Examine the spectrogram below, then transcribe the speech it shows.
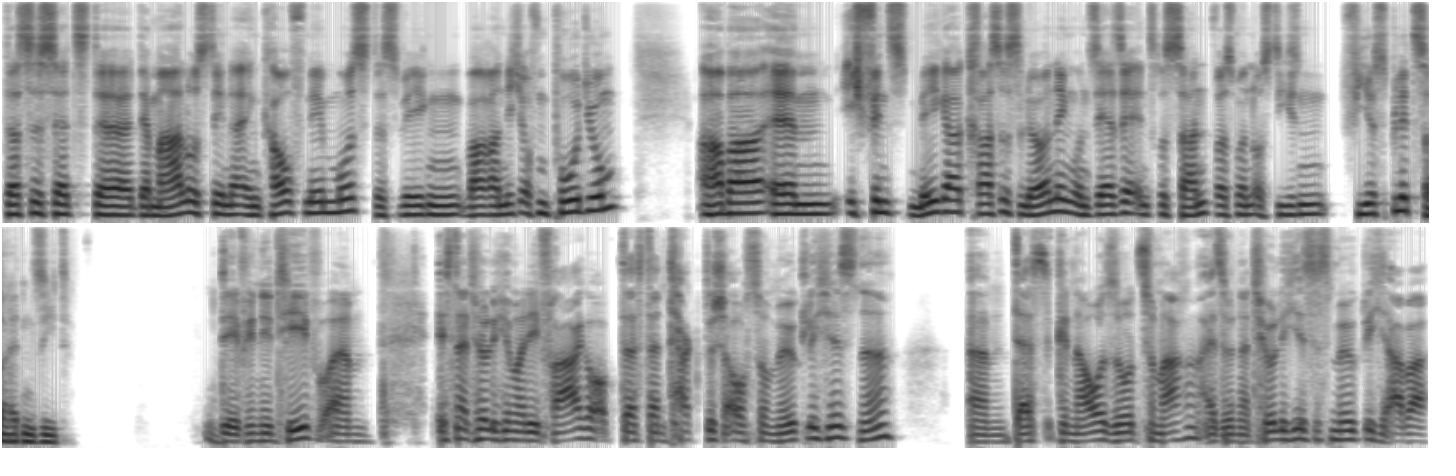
Das ist jetzt der, der Malus, den er in Kauf nehmen muss. Deswegen war er nicht auf dem Podium. Aber ähm, ich finde es mega krasses Learning und sehr, sehr interessant, was man aus diesen vier Splitzeiten sieht. Definitiv. Ähm, ist natürlich immer die Frage, ob das dann taktisch auch so möglich ist, ne? Ähm, das genau so zu machen. Also natürlich ist es möglich, aber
